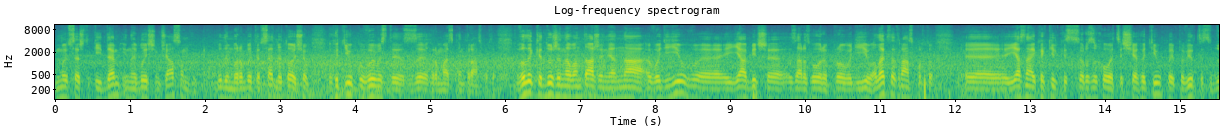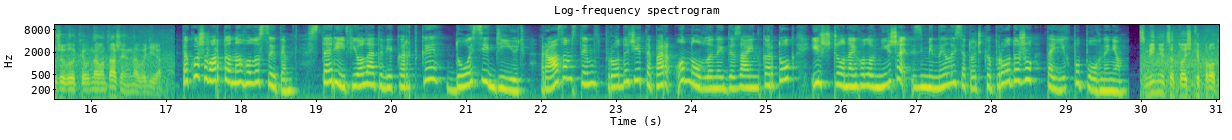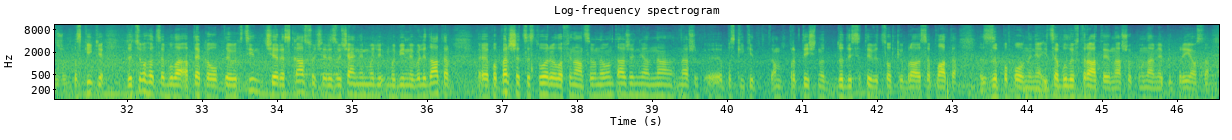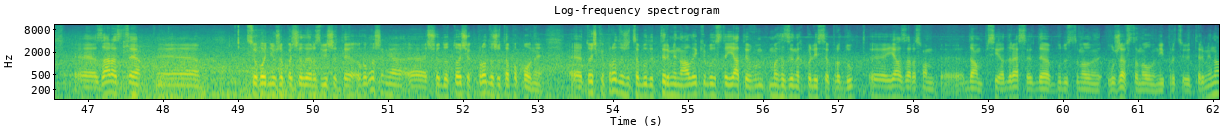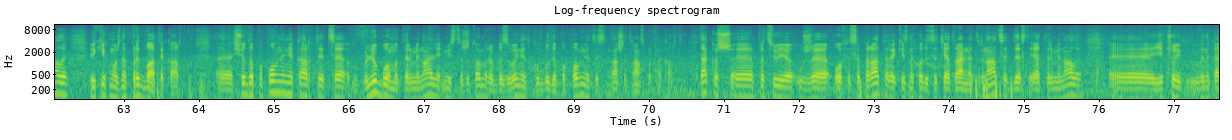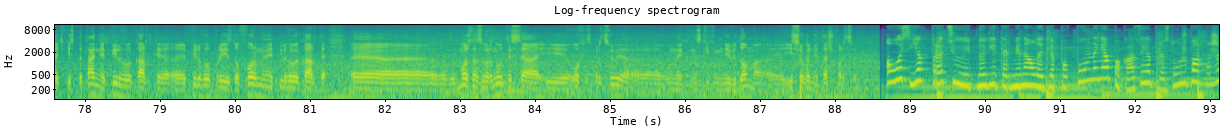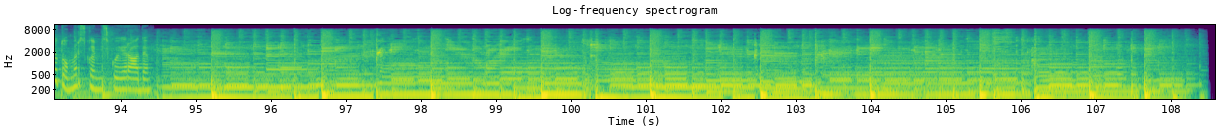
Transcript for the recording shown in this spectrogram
ми все ж таки йдемо і найближчим часом будемо робити все для того, щоб готівку вивести з громадського транспорту. Велике дуже навантаження на водіїв. Е, я більше зараз говорю про водіїв електротранспорту. Е, я знаю, яка кількість розраховується ще готівкою. Повірте, це дуже велике навантаження на водія. Також варто наголосити, старі фіолетові картки досі діють. Разом з тим в продажі тепер оновлений дизайн карток і, що найголовніше, змінилися точки продажу та їх поповнення. Змінюються точки продажу, оскільки до цього це була аптека оптових цін через касу, через звичайний мобільний валідатор. Е, По-перше, це створювало фінансове навантаження на нашу, е, оскільки там практично до 10% бралася плата з поповнення, і це були втрати нашого комунального підприємства. Е, Зараз це Сьогодні вже почали розвішати оголошення е, щодо точок продажу та поповнення. Е, Точки продажу це будуть термінали, які будуть стояти в магазинах Полісся Продукт. Е, Я зараз вам дам всі адреси, де будуть встановлені, вже встановлені і працюють термінали, в яких можна придбати картку. Щодо поповнення карти, це в будь-якому терміналі міста Житомира без винятку буде поповнюватися наша транспортна карта. Також працює вже офіс оператора, який знаходиться театральна 13, де стоять термінали. Якщо виникають якісь питання, пільгові картки, е, пільгового проїзду, оформлення пільгової карти, е, можна звернутися, і офіс працює е, у них, наскільки мені відомо, і сьогодні теж працює. А ось як працюють нові термінали для поповнення, показує прес-служба Житомирської міської ради.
